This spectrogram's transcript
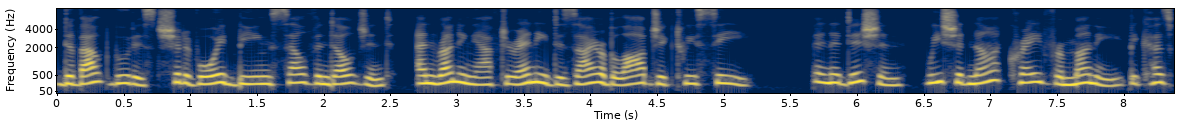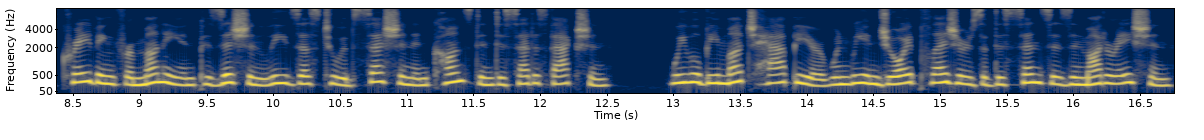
Devout Buddhists should avoid being self indulgent and running after any desirable object we see. In addition, we should not crave for money because craving for money and position leads us to obsession and constant dissatisfaction. We will be much happier when we enjoy pleasures of the senses in moderation.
